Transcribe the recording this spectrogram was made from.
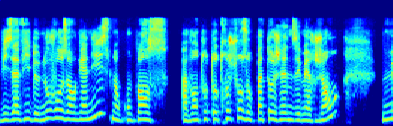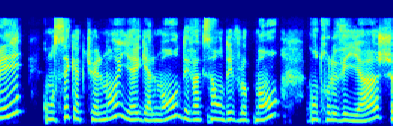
vis-à-vis de nouveaux organismes. Donc on pense avant toute autre chose aux pathogènes émergents, mais on sait qu'actuellement, il y a également des vaccins en développement contre le VIH,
